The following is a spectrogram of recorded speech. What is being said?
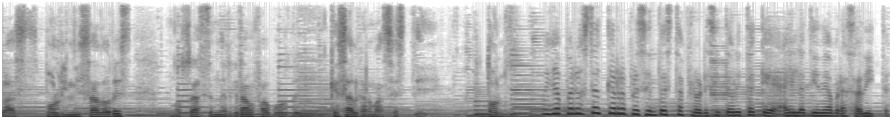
los polinizadores nos hacen el gran favor de que salgan más este tonos. Oiga, pero usted qué representa esta florecita ahorita que ahí la tiene abrazadita?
